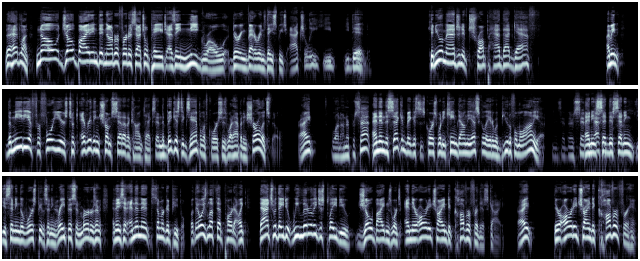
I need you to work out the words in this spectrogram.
The headline. No, Joe Biden did not refer to Satchel Paige as a Negro during Veterans Day speech. Actually, he he did. Can you imagine if Trump had that gaffe? I mean, the media for four years took everything Trump said out of context. And the biggest example, of course, is what happened in Charlottesville, right? One hundred percent. And then the second biggest, is, of course, when he came down the escalator with beautiful Melania. He said they're sending. And he said they're sending, you're sending the worst people, sending rapists and murderers. And then he said, and then some are good people. But they always left that part out. Like, that's what they do. We literally just played you Joe Biden's words, and they're already trying to cover for this guy, right? They're already trying to cover for him.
